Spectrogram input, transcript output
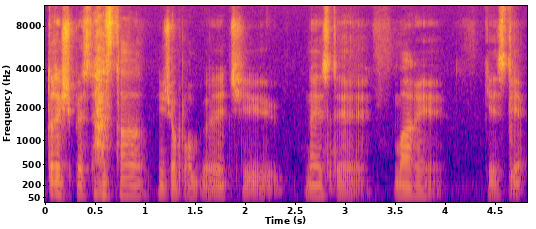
treci peste asta, nicio problemă, deci nu este mare chestie.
